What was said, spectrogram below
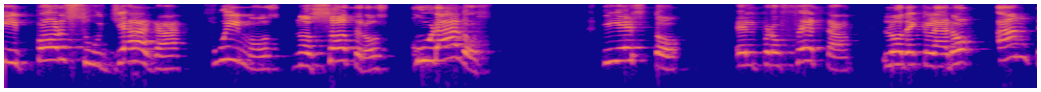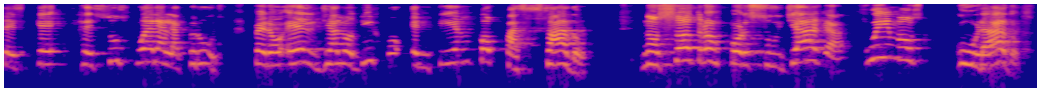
y por su llaga fuimos nosotros curados. Y esto el profeta lo declaró antes que Jesús fuera a la cruz, pero él ya lo dijo en tiempo pasado. Nosotros por su llaga fuimos curados.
